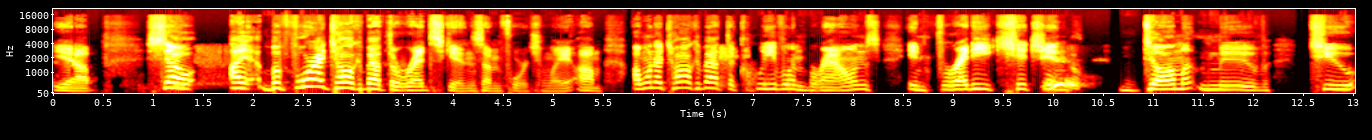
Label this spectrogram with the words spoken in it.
yeah. So I before I talk about the Redskins, unfortunately, um, I want to talk about the Cleveland Browns in Freddie Kitchen dumb move to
